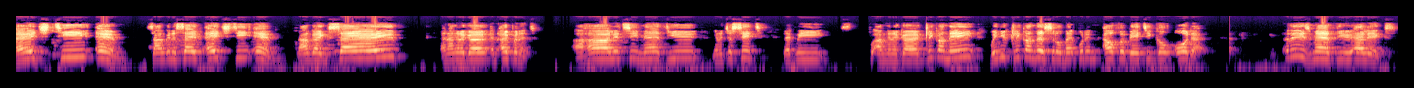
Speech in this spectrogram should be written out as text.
HTM. So I'm going to save HTM. Now I'm going save, and I'm going to go and open it. Aha, let's see, Matthew. I'm going to just set that we, I'm going to go click on there. When you click on this, it'll put in alphabetical order. There's Matthew, Alex.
